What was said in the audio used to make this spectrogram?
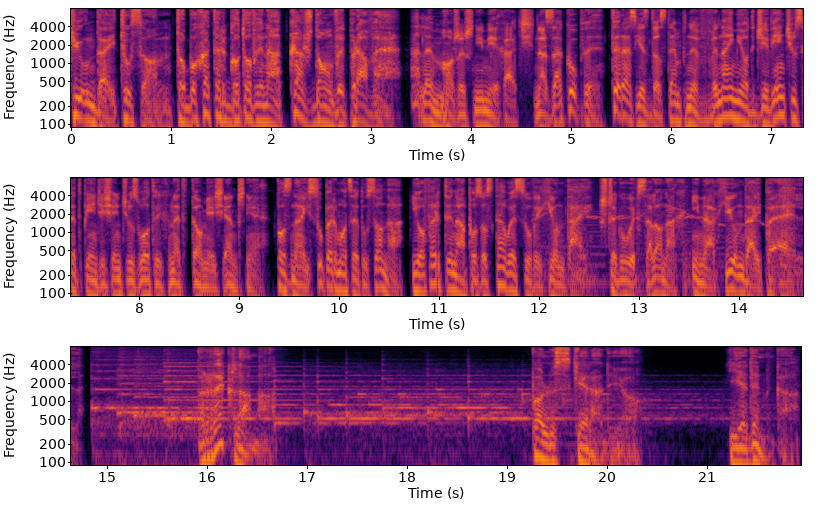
Hyundai Tucson to bohater gotowy na każdą wyprawę, ale możesz nim jechać na zakupy. Teraz jest dostępny w wynajmie od 950 zł netto miesięcznie. Poznaj supermoce Tucsona i oferty na pozostałe suwy Hyundai. Szczegóły w salonach i na Hyundai.pl. Reklama. Polskie Radio. Jedynka.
